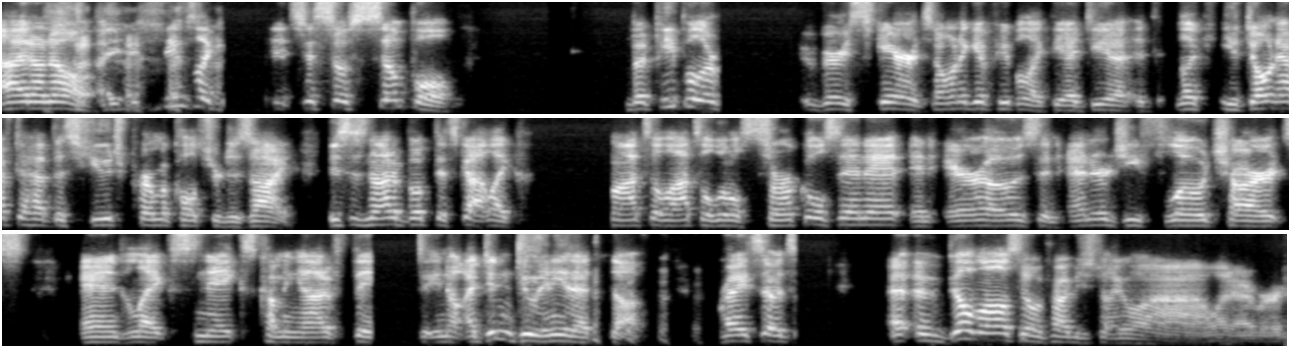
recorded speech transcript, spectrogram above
I don't know. it seems like it's just so simple, but people are very scared. So I want to give people like the idea, it, like you don't have to have this huge permaculture design. This is not a book that's got like lots and lots of little circles in it and arrows and energy flow charts and like snakes coming out of things. You know, I didn't do any of that stuff, right? So it's uh, Bill Mollison would probably just be like, "Ah, whatever."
